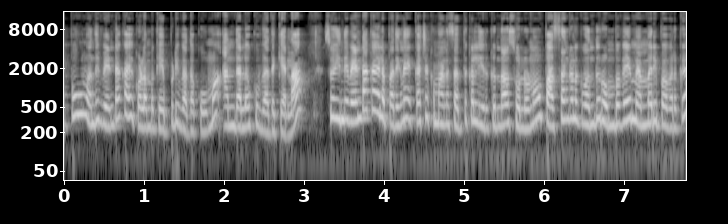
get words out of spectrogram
எப்பவும் வந்து வெண்டைக்காய் குழம்புக்கு எப்படி வதக்குவோமோ அந்த அளவுக்கு வதக்கிடலாம். ஸோ இந்த வெண்டைக்காயில் பார்த்தீங்கன்னா எக்கச்சக்கமான சத்துக்கள் இருக்குன்னு தான் சொல்லணும். பசங்களுக்கு வந்து ரொம்பவே மெமரி பவருக்கு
